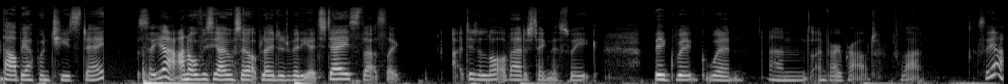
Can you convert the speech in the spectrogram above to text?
That'll be up on Tuesday. So yeah, and obviously I also uploaded a video today. So that's like I did a lot of editing this week. Big big win, and I'm very proud for that. So yeah,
